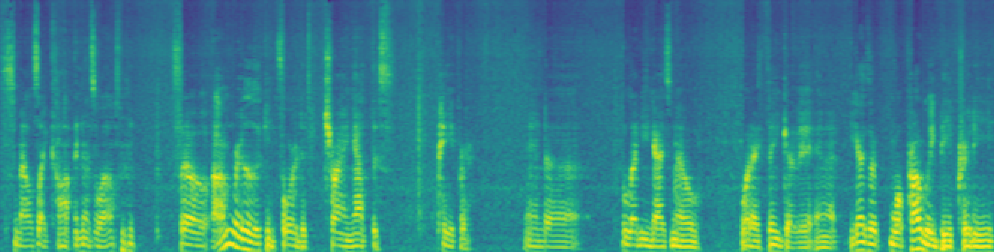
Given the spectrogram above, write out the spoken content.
Smells like cotton as well. so I'm really looking forward to trying out this paper and uh, letting you guys know what I think of it. And uh, you guys are, will probably be pretty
